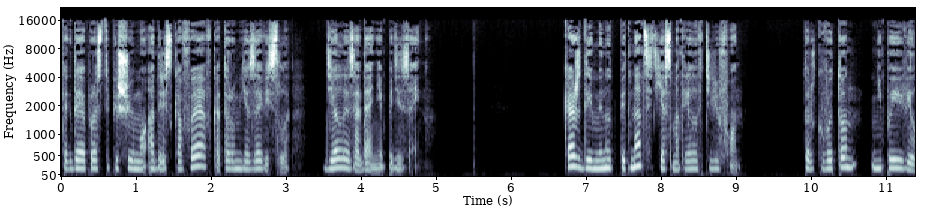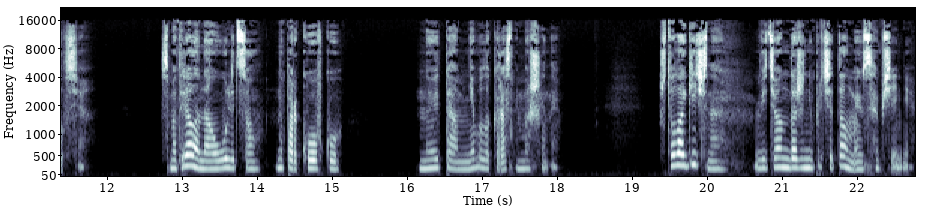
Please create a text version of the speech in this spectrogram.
Тогда я просто пишу ему адрес кафе, в котором я зависла, делая задание по дизайну. Каждые минут пятнадцать я смотрела в телефон. Только вот он не появился. Смотрела на улицу, на парковку, но и там не было красной машины. Что логично, ведь он даже не прочитал моё сообщение.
